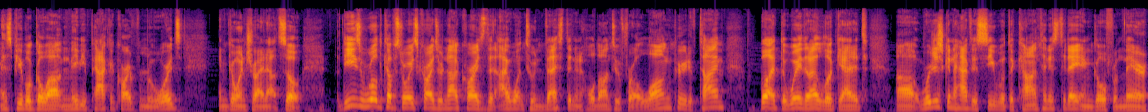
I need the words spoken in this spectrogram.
as people go out and maybe pack a card from rewards and go and try it out. So these World Cup Stories cards are not cards that I want to invest in and hold on to for a long period of time. But the way that I look at it, uh, we're just going to have to see what the content is today and go from there.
